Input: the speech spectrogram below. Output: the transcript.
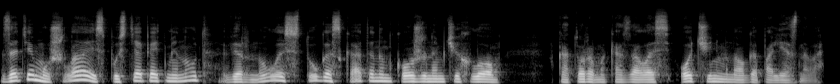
Затем ушла и спустя пять минут вернулась с туго скатанным кожаным чехлом, в котором оказалось очень много полезного.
